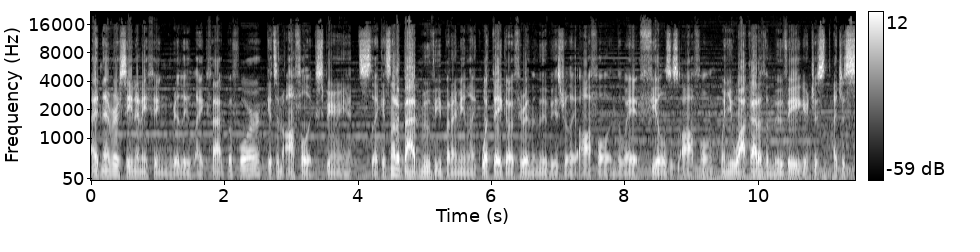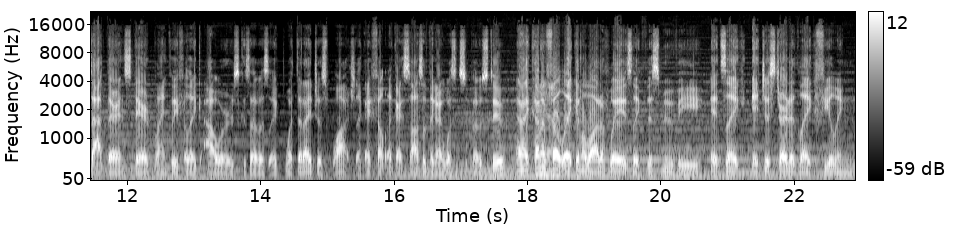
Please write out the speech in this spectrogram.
I'd never seen anything really like that before. It's an awful experience. Like, it's not a bad movie, but I mean, like, what they go through in the movie is really awful, and the way it feels is awful. When you walk out of the movie, you're just, I just sat there and stared blankly for like hours because I was like, what did I just watch? Like, I felt like I saw something I wasn't supposed to. And I kind of Yeah. felt like, in a lot of ways, like this movie, it's like, it just started like feeling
